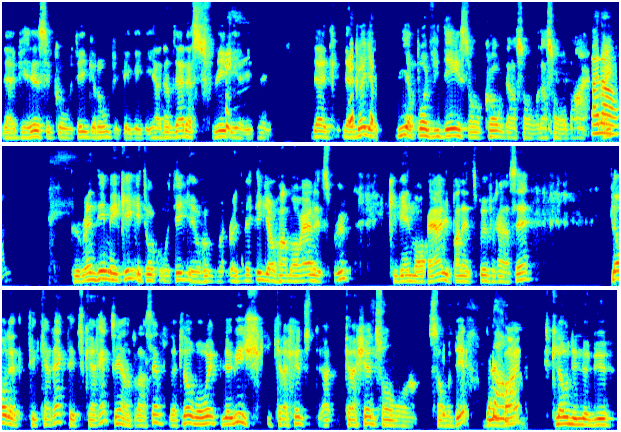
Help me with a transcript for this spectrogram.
La visite sur le côté, gros, puis il besoin de souffler. le, le, gars, il a, lui, il n'a pas vidé son coke dans son, dans son verre. Ah non. Puis Randy Mickey, qui est au côté, qui est, Randy Mickey, qui est à Montréal un petit peu, qui vient de Montréal, il parle un petit peu français. Claude, t'es correct, es-tu correct, tu sais, en français? Claude, oui, oui. Puis là, lui, il crachait, du, euh, crachait de son, son dip dans le verre, puis Claude, il l'a bu.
